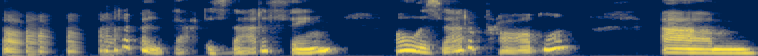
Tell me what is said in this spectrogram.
thought about that. Is that a thing? Oh is that a problem? Um,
